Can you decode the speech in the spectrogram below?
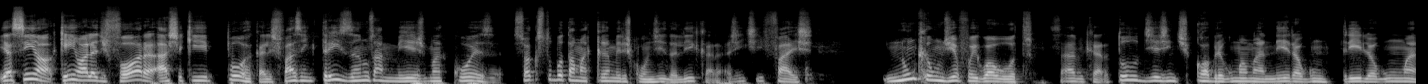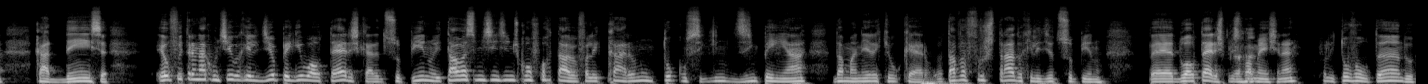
E assim, ó, quem olha de fora acha que, porra, cara, eles fazem três anos a mesma coisa. Só que se tu botar uma câmera escondida ali, cara, a gente faz. Nunca um dia foi igual ao outro, sabe, cara? Todo dia a gente descobre alguma maneira, algum trilho, alguma cadência. Eu fui treinar contigo aquele dia, eu peguei o Alteres, cara, do supino, e tava me sentindo desconfortável. Eu falei, cara, eu não tô conseguindo desempenhar da maneira que eu quero. Eu tava frustrado aquele dia do supino, é, do Alteres principalmente, uhum. né? Falei, tô voltando,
